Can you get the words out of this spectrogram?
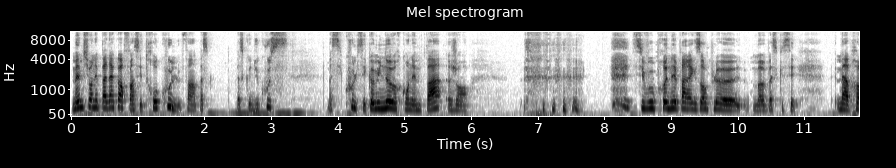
Même si on n'est pas d'accord. Enfin c'est trop cool. Enfin parce, parce que du coup bah, c'est cool. C'est comme une œuvre qu'on n'aime pas. Genre si vous prenez par exemple euh, bah, parce que c'est mais après,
